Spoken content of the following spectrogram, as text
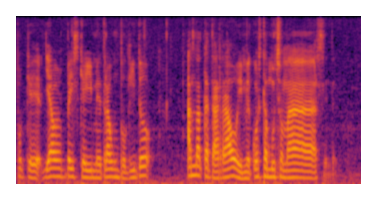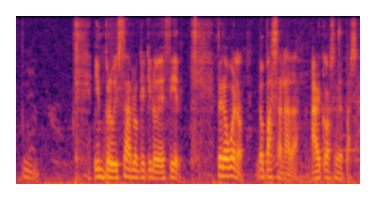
porque ya veis que me trago un poquito. Ando acatarrado y me cuesta mucho más improvisar lo que quiero decir. Pero bueno, no pasa nada, a ver cómo se me pasa.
